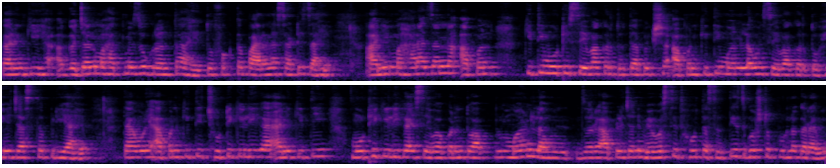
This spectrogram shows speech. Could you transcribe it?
कारण की ह्या गजान महात्म्य जो ग्रंथ आहे तो फक्त पारायणासाठीच आहे. आणि महाराजांना आपण किती मोठी सेवा करतो त्यापेक्षा आपण किती मन लावून सेवा करतो हे जास्त प्रिय आहे. त्यामुळे आपण किती छोटी केली काय आणि किती मोठी केली काय सेवा परंतु आपण मन लावून जर आपल्याच्याने व्यवस्थित होत असेल तीच गोष्ट पूर्ण करावी.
